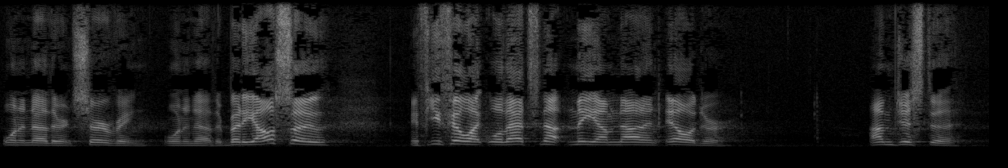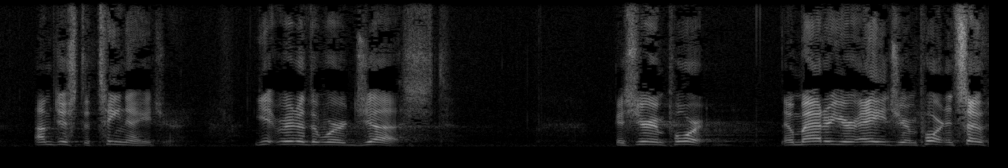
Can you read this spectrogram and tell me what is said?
one another and serving one another. But he also, if you feel like, well, that's not me, I'm not an elder, I'm just a, I'm just a teenager. Get rid of the word just. Because you're important. No matter your age, you're important. And so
